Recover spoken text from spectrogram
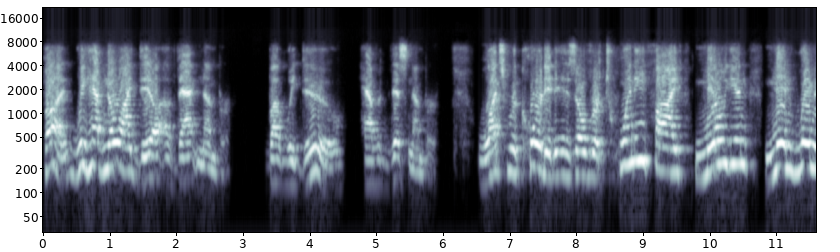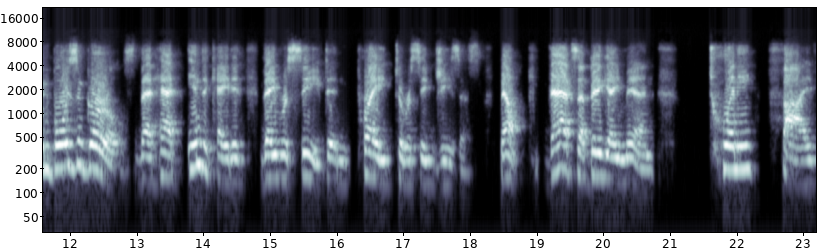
But we have no idea of that number. But we do have this number what's recorded is over 25 million men, women, boys, and girls that had indicated they received and prayed to receive Jesus. Now, that's a big amen. 25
